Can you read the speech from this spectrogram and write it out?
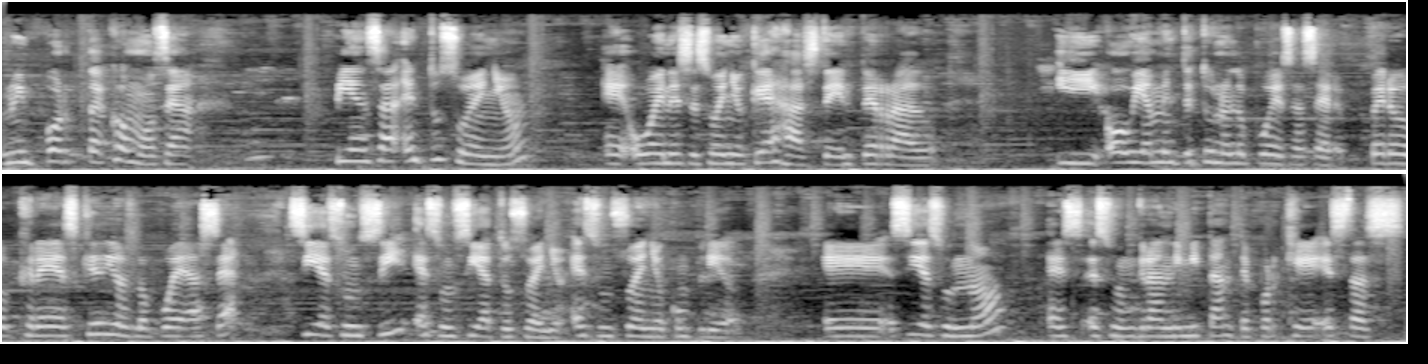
No importa cómo, o sea, piensa en tu sueño eh, o en ese sueño que dejaste enterrado y obviamente tú no lo puedes hacer, pero crees que Dios lo puede hacer. Si es un sí, es un sí a tu sueño, es un sueño cumplido. Eh, si es un no, es, es un gran limitante porque estás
